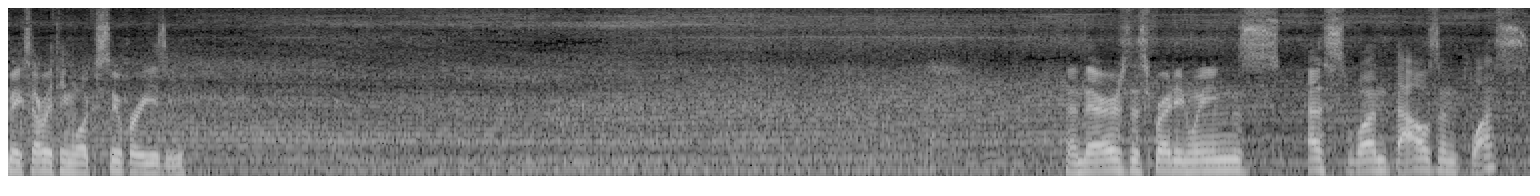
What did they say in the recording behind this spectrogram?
Makes everything look super easy. And there's the Spreading Wings S1000 Plus.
